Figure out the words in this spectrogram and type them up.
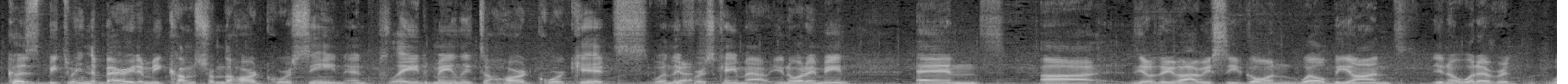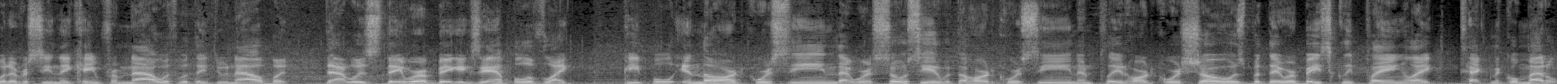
because Between the Buried and Me comes from the hardcore scene and played mainly to hardcore kids when they Yes. first came out. You know what I mean? And uh, you know they've obviously gone well beyond you know whatever whatever scene they came from now with what they do now. But that was they were a big example of like people in the hardcore scene that were associated with the hardcore scene and played hardcore shows, but they were basically playing like technical metal.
